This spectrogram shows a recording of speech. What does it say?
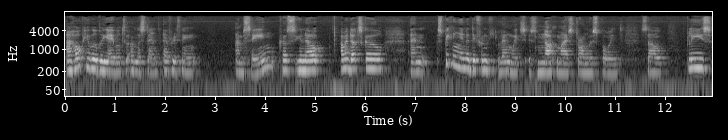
I hope you will be able to understand everything I'm saying, because you know, I'm a Dutch girl and speaking in a different language is not my strongest point. So please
